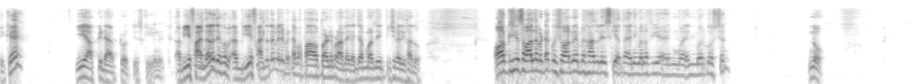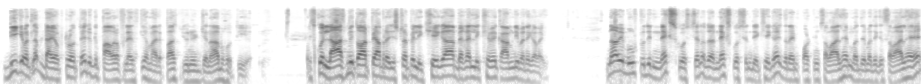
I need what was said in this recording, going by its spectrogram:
ठीक है? ये आपकी डायोप्टर होती है इसकी यूनिट अब ये फ़ायदा ना देखो अब ये फ़ायदा ना मेरे बेटा पापा पढ़ने पढ़ाने का जब मर्ज़ी पीछे का दिखा दो। और किसी का सवाल था, बेटा, कुछ और ने हाथ रेस किया था? Any one of you any more question no D के मतलब डायोप्टर होते हैं, जो कि पावर ऑफ़ लेंस की हमारे पास यूनिट जनाब होती है। इसको लाजमी तौर पे आप रजिस्टर पे लिखिएगा, बगैर लिखे हुए काम नहीं बनेगा भाई। ना we move to the next question अब नेक्स्ट क्वेश्चन देखिएगा जरा इंपॉर्टेंट सवाल है, मज़े मज़े के सवाल है।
